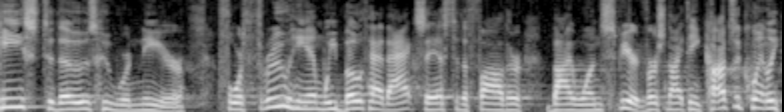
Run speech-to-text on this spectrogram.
peace to those who were near. For through him we both have access to the Father by one Spirit. Verse 19. Consequently,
